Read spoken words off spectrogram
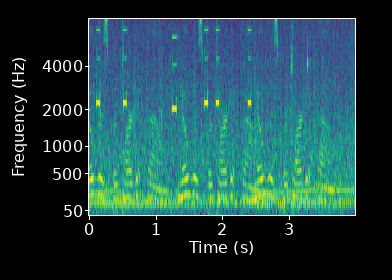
No whisper target found. No whisper target found. No whisper target found.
